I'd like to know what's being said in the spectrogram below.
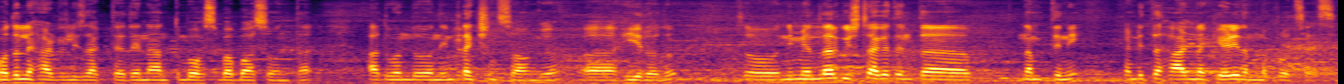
ಮೊದಲನೇ ಹಾಡು ರಿಲೀಸ್ ಆಗ್ತಾ ಇದೆ, ನಾನು ತುಂಬ ಹೊಸಬ ಬಾಸು ಅಂತ. ಅದು ಒಂದು ಒಂದು ಇಂಟ್ರಡಕ್ಷನ್ ಸಾಂಗ್ ಹೀರೋದು. ಸೊ ನಿಮ್ಮೆಲ್ಲರಿಗೂ ಇಷ್ಟ ಆಗುತ್ತೆ ಅಂತ ನಂಬ್ತೀನಿ. ಖಂಡಿತ ಹಾಡನ್ನ ಕೇಳಿ ನಮ್ಮನ್ನು ಪ್ರೋತ್ಸಾಹಿಸಿ.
